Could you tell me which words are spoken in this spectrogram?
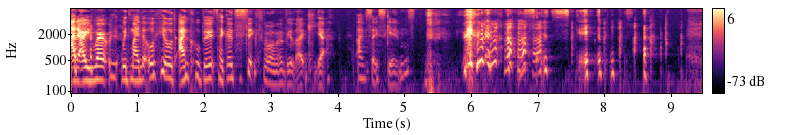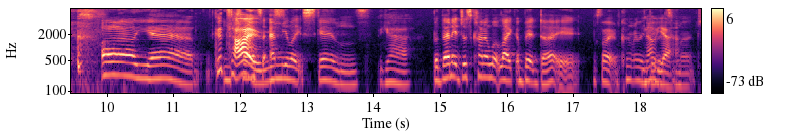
and I wear it with my little heeled ankle boots. I go to sixth form and be like, yeah, I'm so skins. oh yeah. Good You tried times. to emulate skins, yeah. but then it just kind of looked like a bit dirty. It's like I couldn't really No, do yeah. it too much.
